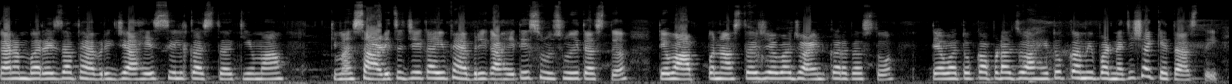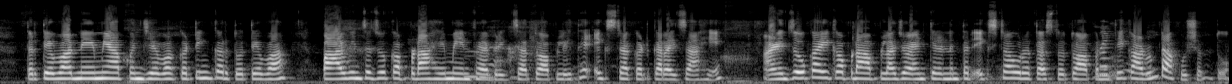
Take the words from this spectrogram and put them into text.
कारण बरेचदा फॅब्रिक जे आहे सिल्क असतं किंवा किंवा साडीचं जे काही फॅब्रिक आहे ते सुळसुळीत असतं. तेव्हा आपण अस्तर जेव्हा जॉईंट करत असतो तेव्हा तो कपडा जो आहे तो कमी पडण्याची शक्यता असते. तर तेव्हा नेहमी आपण जेव्हा कटिंग करतो तेव्हा पाव इंच जो कपडा आहे मेन फॅब्रिकचा तो आपल्या इथे एक्स्ट्रा कट करायचा आहे. आणि जो काही कपडा आपला जॉईंट केल्यानंतर एक्स्ट्रा उरत असतो तो आपण इथे काढून टाकू शकतो.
